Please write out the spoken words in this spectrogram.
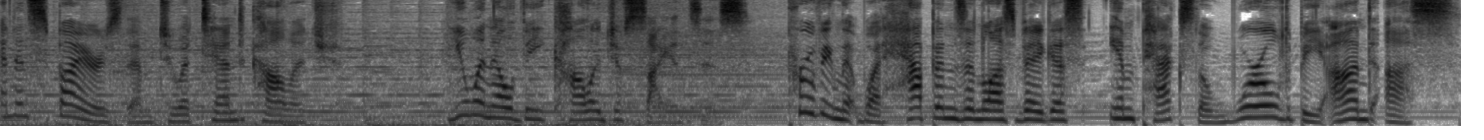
and inspires them to attend college. UNLV College of Sciences, proving that what happens in Las Vegas impacts the world beyond us.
